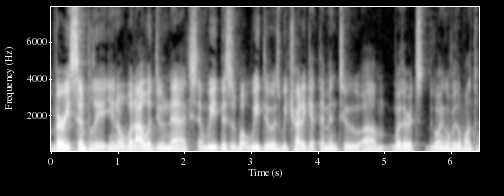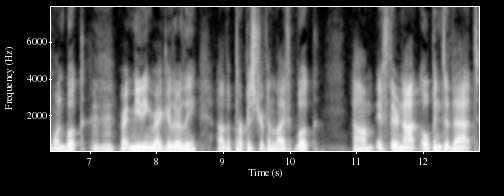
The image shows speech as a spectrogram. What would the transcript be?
very simply, you know, what I would do next, and we this is what we do is we try to get them into um, whether it's going over the one to one book, mm-hmm. right, meeting regularly, uh, the purpose driven life book. Um, if they're not open to that,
